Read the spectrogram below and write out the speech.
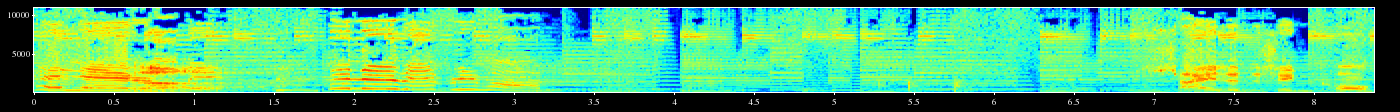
Hello, Ah. Robin. Hello, everyone. Silence in court.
